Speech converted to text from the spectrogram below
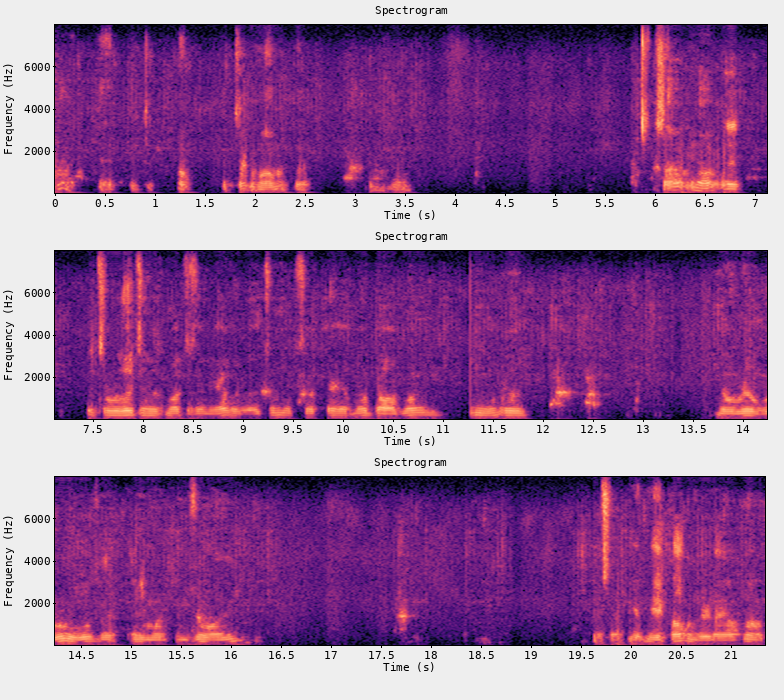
Yeah, it, it, oh, it took a moment, but so you know it, it's a religion as much as any other religion, except they have no dogma and you know really no real rules that anyone can join. Guess I have to get me a calendar now,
